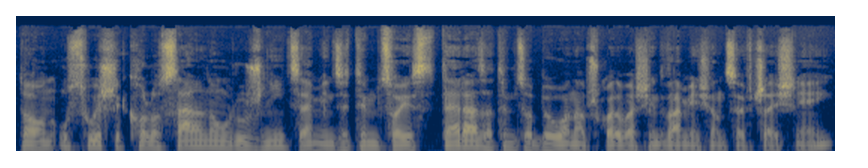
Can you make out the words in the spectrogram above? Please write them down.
to on usłyszy kolosalną różnicę między tym, co jest teraz, a tym, co było na przykład właśnie dwa miesiące wcześniej.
